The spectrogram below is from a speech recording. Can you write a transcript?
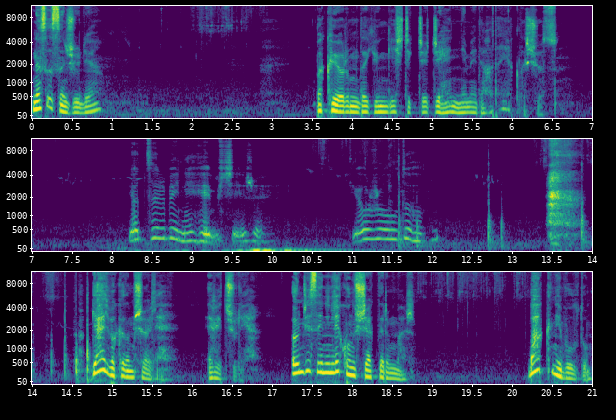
Nasılsın Julia? Bakıyorum da gün geçtikçe cehenneme daha da yaklaşıyorsun. Yatır beni hemşire. Yoruldum. Gel bakalım şöyle. Evet Julia. Önce seninle konuşacaklarım var. Bak ne buldum.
